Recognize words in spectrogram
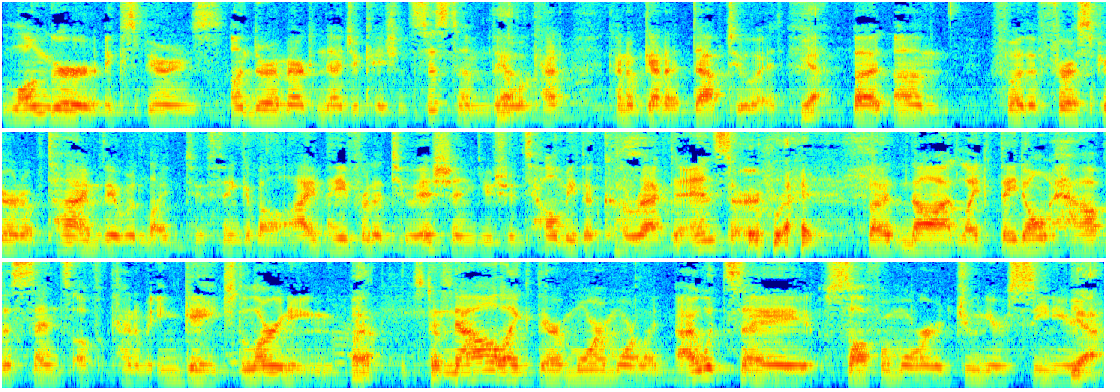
longer experience under American education system, they Yeah. will kind kind of get adapt to it. Yeah. But um, for the first period of time, they would like to think about I pay for the tuition. You should tell me the correct answer. Right. But not like they don't have the sense of kind of engaged learning. Yeah, and now like they're more and more like I would say sophomore, junior, senior Yeah.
